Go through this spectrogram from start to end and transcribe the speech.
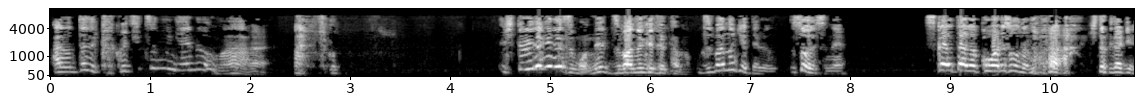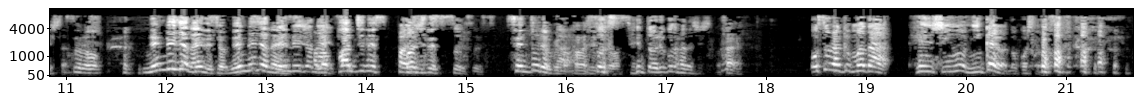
あの、ただ確実に言えるのは、はいあの、一人だけですもんね、ズバ抜けてたの。ズバ抜けてる。そうですね。スカウターが壊れそうなのは 一人だけでした。その、年齢じゃないですよ。年齢じゃないです。年齢じゃないパンチです。パンチです。そうです。そうです。戦闘力の話ですよそうで。す。戦闘力の話してます。はい。おそらくまだ返信を2回は残してます。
